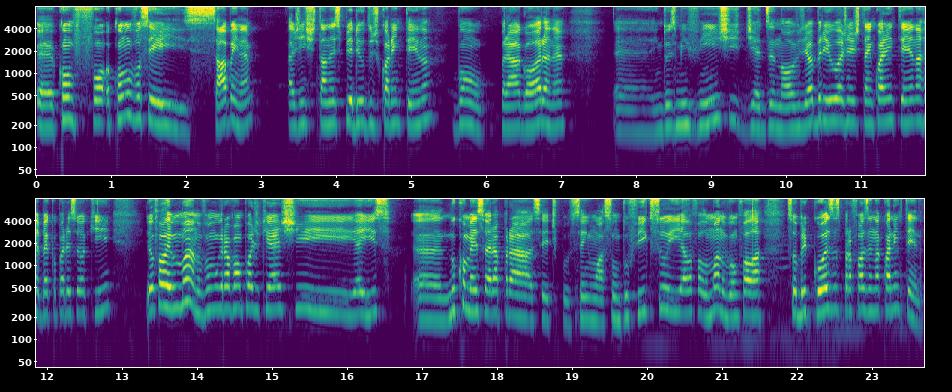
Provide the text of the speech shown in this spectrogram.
é como, como vocês sabem, né? A gente tá nesse período de quarentena. Bom, pra agora, né? É, em 2020, dia 19 de abril, a gente tá em quarentena, a Rebeca apareceu aqui. Eu falei, mano, vamos gravar um podcast e é isso. É, no começo era pra ser, tipo, sem um assunto fixo, e ela falou, mano, vamos falar sobre coisas para fazer na quarentena.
